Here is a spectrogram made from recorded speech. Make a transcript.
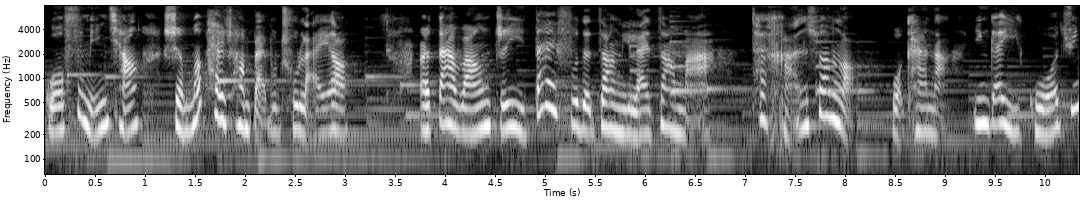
国富民强，什么排场摆不出来呀？而大王只以大夫的葬礼来葬马，太寒酸了。我看呐，应该以国君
